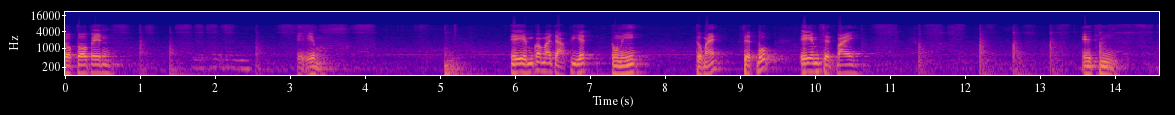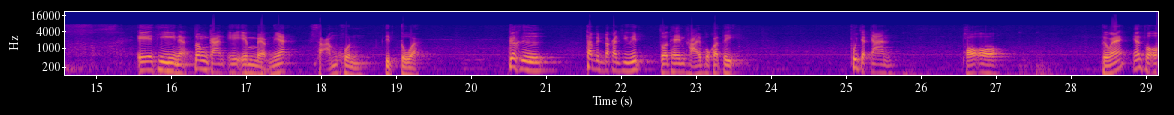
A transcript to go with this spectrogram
ตบโตเป็น AM AM ก็มาจาก PS ตรงนี้ ถูกไหม เสร็จปุ๊บ AM เสร็จไป AT AT เนี่ยต้องการ AM แบบเนี้ยสามคนติดตัว ก็คือถ้าเป็นประกันชีวิตตัวแทนขายปกติ ผู้จัดการพออถูกไหมงั้นพออ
